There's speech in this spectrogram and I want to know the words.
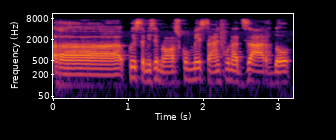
Uh, questa mi sembra una scommessa, anche un azzardo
